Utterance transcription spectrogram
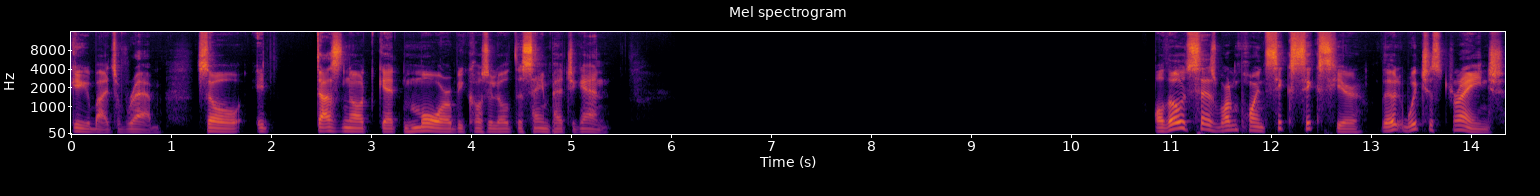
gigabytes of RAM. So it does not get more because you load the same patch again. Although it says 1.66 here, which is strange.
